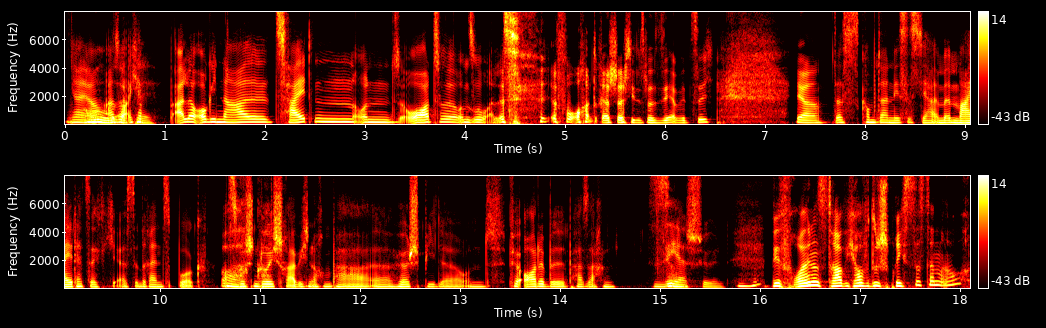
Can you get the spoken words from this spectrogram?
Ja, ja. Oh, also ich habe okay. alle Originalzeiten und Orte und so alles vor Ort recherchiert. Das war sehr witzig. Ja, das kommt dann nächstes Jahr im Mai tatsächlich erst in Rendsburg. Und Oh zwischendurch schreibe ich noch ein paar äh, Hörspiele und für Audible ein paar Sachen. Sehr schön. Wir freuen uns drauf. Ich hoffe, du sprichst es dann auch.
